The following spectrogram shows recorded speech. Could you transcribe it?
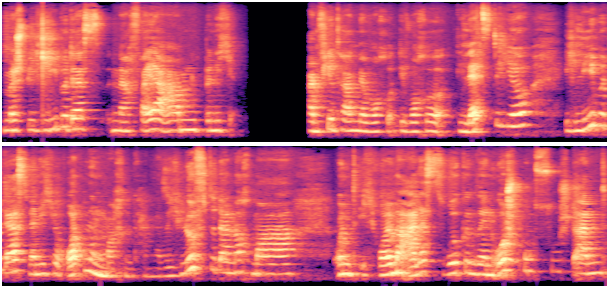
Zum Beispiel, ich liebe das, nach Feierabend bin ich an vier Tagen der Woche, die Woche die letzte hier. Ich liebe das, wenn ich hier Ordnung machen kann. Also ich lüfte dann nochmal und ich räume alles zurück in seinen Ursprungszustand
